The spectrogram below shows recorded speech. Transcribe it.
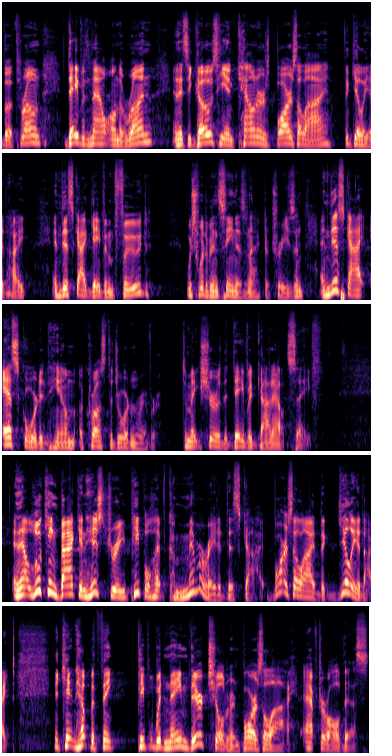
the throne. David's now on the run, and as he goes, he encounters Barzillai, the Gileadite, and this guy gave him food, which would have been seen as an act of treason. And this guy escorted him across the Jordan River to make sure that David got out safe. And now, looking back in history, people have commemorated this guy, Barzillai the Gileadite. You can't help but think people would name their children Barzillai after all this.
